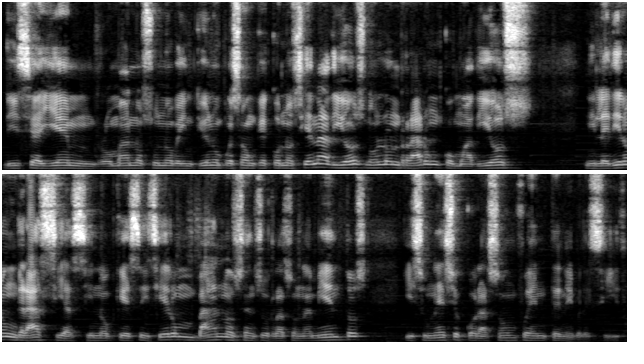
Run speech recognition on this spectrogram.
Dice ahí en Romanos 1:21, pues aunque conocían a Dios, no lo honraron como a Dios, ni le dieron gracias, sino que se hicieron vanos en sus razonamientos y su necio corazón fue entenebrecido.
